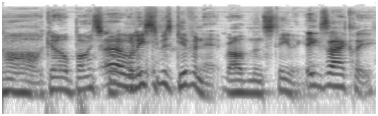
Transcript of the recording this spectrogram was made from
Oh, good old bicycle. Oh. well, at least he was given it rather than stealing it. Exactly.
